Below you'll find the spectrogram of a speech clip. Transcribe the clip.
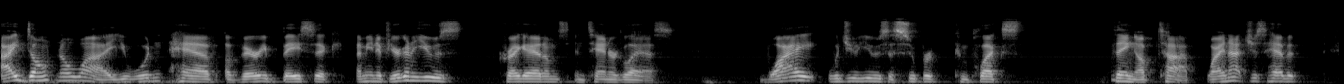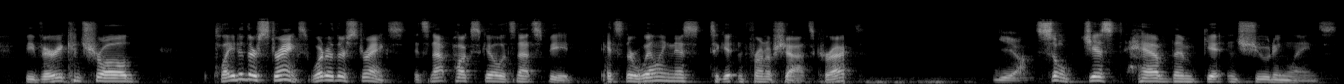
I don't know why you wouldn't have a very basic. I mean, if you're going to use Craig Adams and Tanner Glass, why would you use a super complex thing up top? Why not just have it be very controlled, play to their strengths? What are their strengths? It's not puck skill, it's not speed. It's their willingness to get in front of shots, correct? Yeah. So just have them get in shooting lanes.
